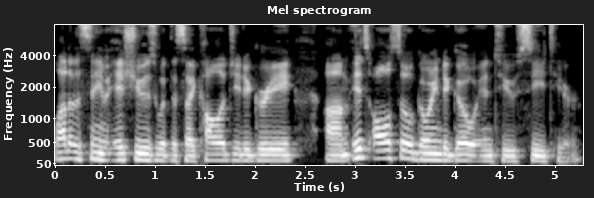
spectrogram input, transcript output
a lot of the same issues with the psychology degree. Um, it's also going to go into C tier.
